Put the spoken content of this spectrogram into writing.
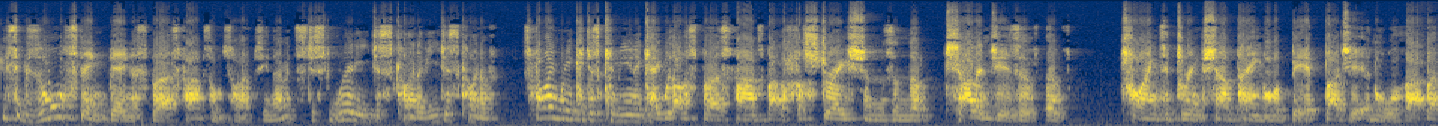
it's exhausting being a Spurs fan sometimes. You know, it's just really just kind of you just kind of it's fine when you can just communicate with other Spurs fans about the frustrations and the challenges of, of trying to drink champagne on a beer budget and all of that. But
